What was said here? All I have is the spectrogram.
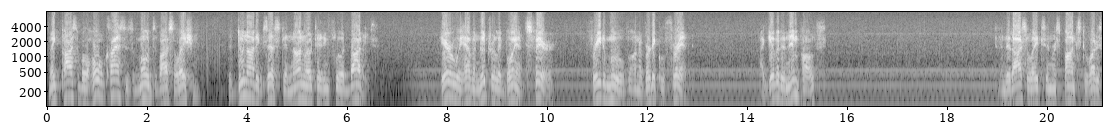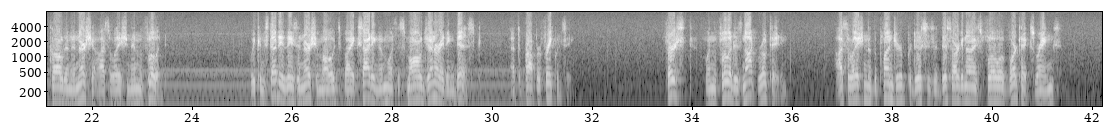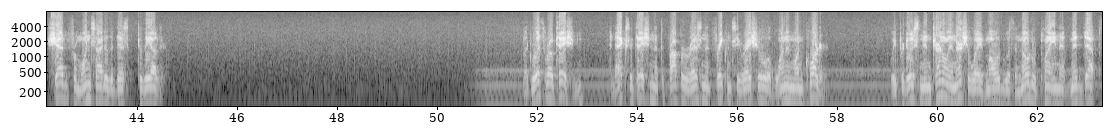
make possible whole classes of modes of oscillation that do not exist in non-rotating fluid bodies. Here we have a neutrally buoyant sphere free to move on a vertical thread. I give it an impulse and it oscillates in response to what is called an inertia oscillation in the fluid. We can study these inertia modes by exciting them with a small generating disk at the proper frequency. First, when the fluid is not rotating, oscillation of the plunger produces a disorganized flow of vortex rings shed from one side of the disk to the other. But with rotation and excitation at the proper resonant frequency ratio of one and one quarter, we produce an internal inertia wave mode with a nodal plane at mid-depth.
